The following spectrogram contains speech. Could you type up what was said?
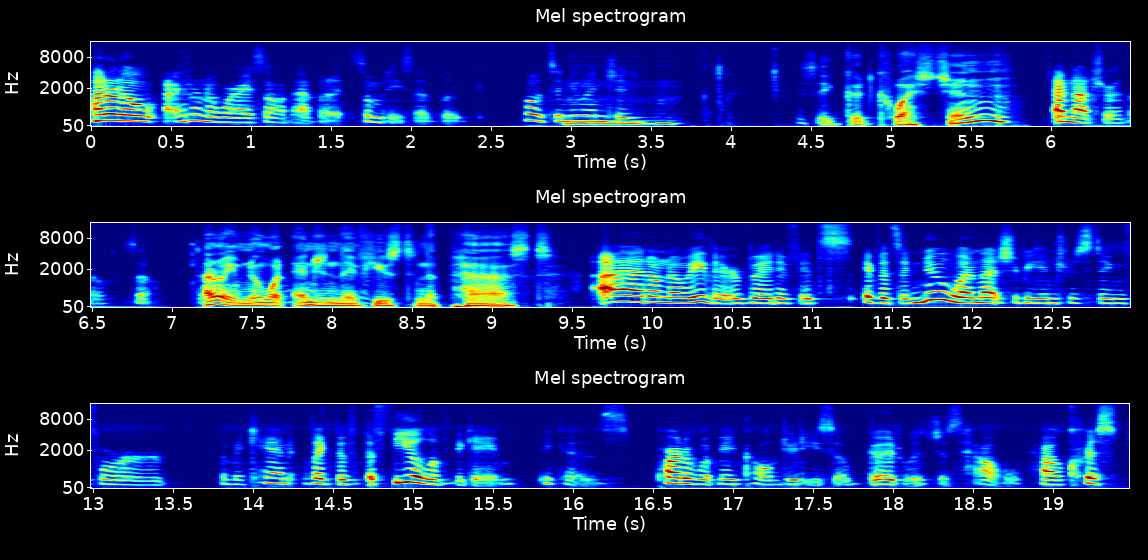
I don't know. I don't know where I saw that, but somebody said like, "Oh, it's a new engine." It's a good question. I'm not sure though, so I don't even know what engine they've used in the past. I don't know either. But if it's if it's a new one, that should be interesting for the mechanic, like the the feel of the game, because part of what made Call of Duty so good was just how how crisp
